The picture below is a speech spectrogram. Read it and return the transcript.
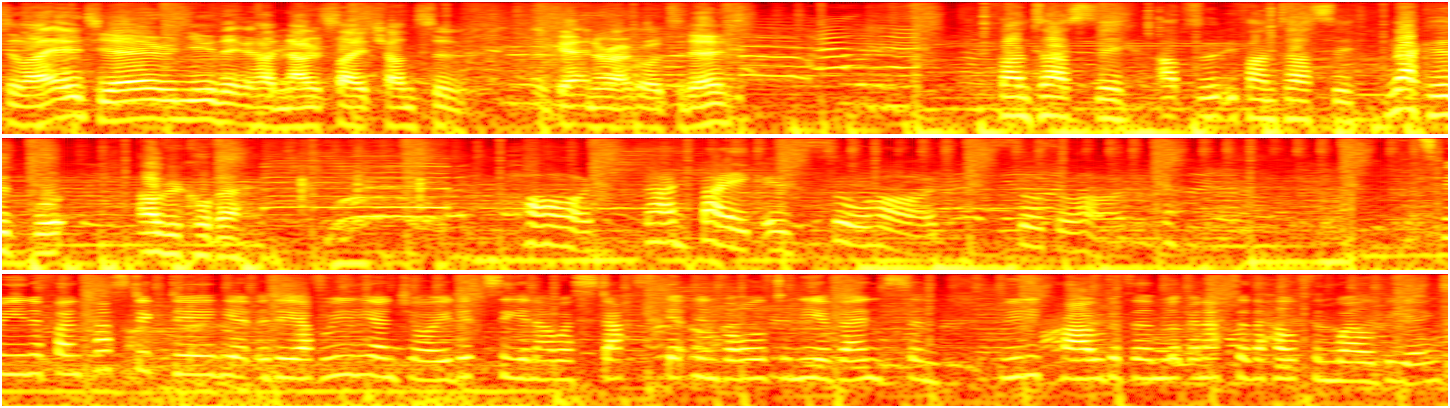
delighted, yeah, we knew that we had an outside chance of, of getting a record today. Fantastic, absolutely fantastic. Knackered, but I'll recover. Hard. That bike is so hard, so, so hard. It's been a fantastic day here today. I've really enjoyed it, seeing our staff getting involved in the events and really proud of them looking after the health and well-being.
